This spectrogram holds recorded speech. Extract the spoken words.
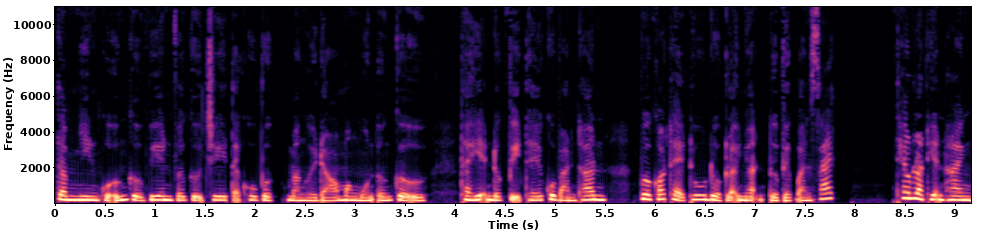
tầm nhìn của ứng cử viên với cử tri tại khu vực mà người đó mong muốn ứng cử, thể hiện được vị thế của bản thân, vừa có thể thu được lợi nhuận từ việc bán sách. Theo luật hiện hành,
